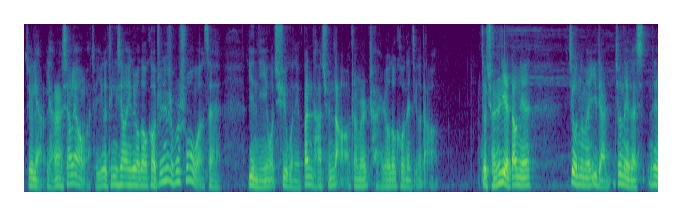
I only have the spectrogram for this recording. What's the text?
就两两样香料嘛，就一个丁香，一个肉豆蔻。之前是不是说过，在印尼我去过那班达群岛，专门产肉豆蔻那几个岛，就全世界当年就那么一点，就那个那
